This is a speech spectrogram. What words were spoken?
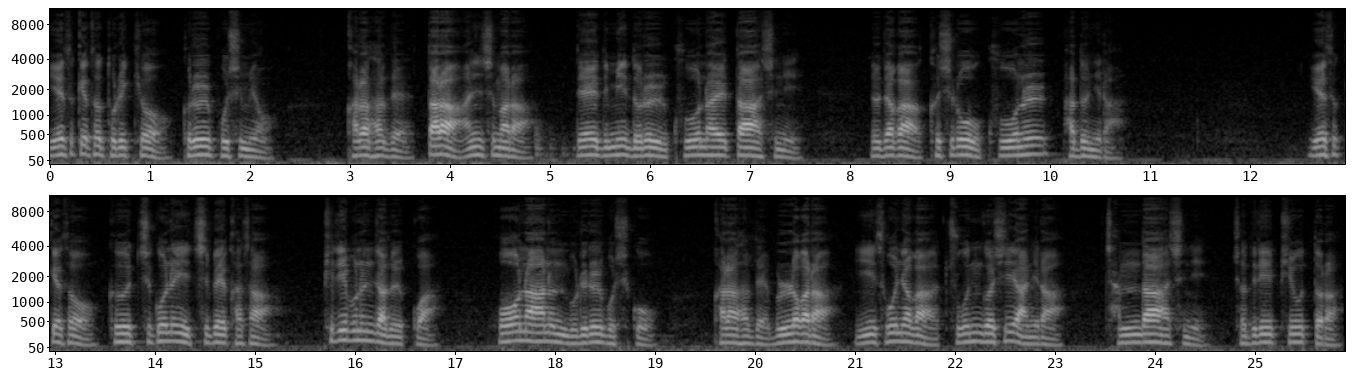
예수께서 돌이켜 그를 보시며 가라사대 따라 안심하라 내 님이 너를 구원하였다 하시니 여자가 그시로 구원을 받으니라. 예수께서 그 직원의 집에 가사 피리 부는 자들과 호나하는 무리를 보시고 가라사대 물러가라 이 소녀가 죽은 것이 아니라 잔다 하시니 저들이 비웃더라.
